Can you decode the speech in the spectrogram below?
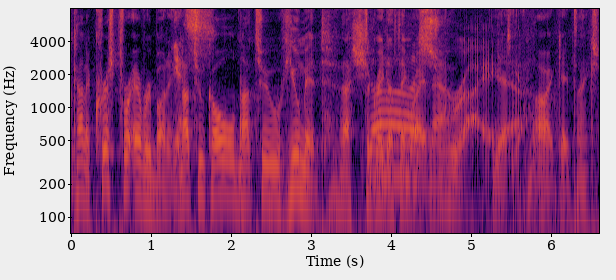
kind of crisp for everybody. Yes. Not too cold, not too humid. That's the great thing right now. Right. Yeah. All right, Gabe, thanks.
